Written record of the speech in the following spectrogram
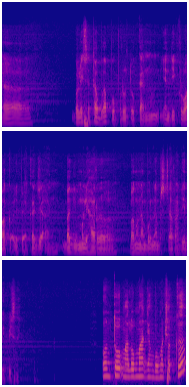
Uh, boleh saya tahu berapa peruntukan yang dikeluarkan oleh pihak kerajaan bagi memelihara bangunan-bangunan bersejarah di LIPIS ni? Untuk maklumat yang berhormat ceka,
